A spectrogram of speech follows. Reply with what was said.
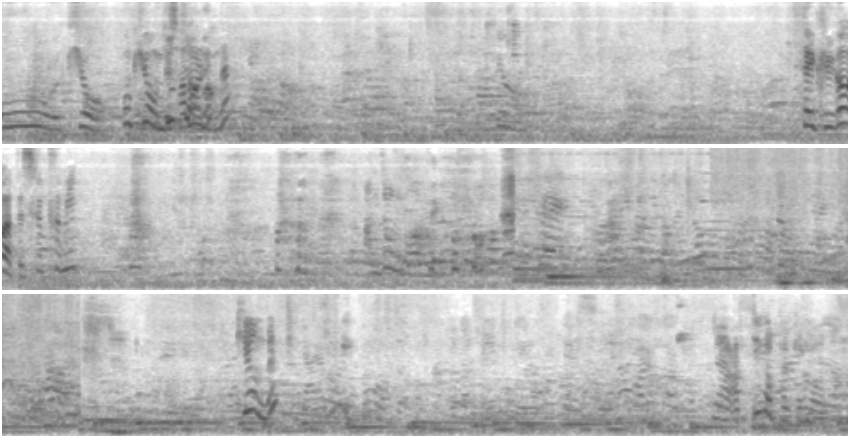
오 귀여워. 어 귀여운데 잘 귀엽지 않아? 어울린데? 귀여워. 되게 그거 같아 슬픔이? 이거. 귀여운데? 그냥 앞뒤가 바뀐 것 같아.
